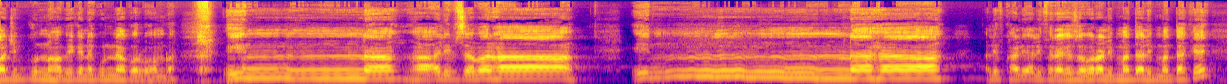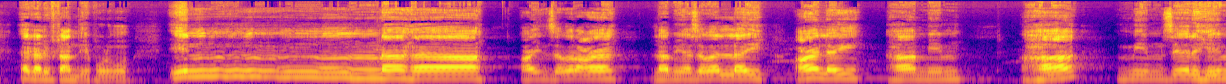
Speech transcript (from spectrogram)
অজিব গুন্না হবে এখানে গুন্না করবো আমরা ইন্না হা আলিফ জাবার হা ইন্নাহা। আলিফ খালি, আলিফের আগে জবর, আলিফ মাদ্দা, আলিফ মাদ্দাকে এক আলিফ টান দিয়ে পড়ব। ইন্নাহা। আইন জবর, আ, লামিয়া জবর, লাই, আলাই, হা, মিম হা, মিম, জের, হিম,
